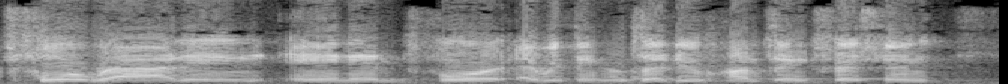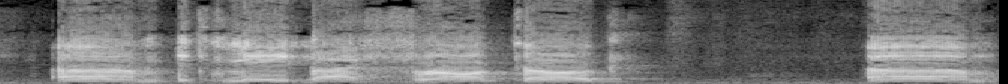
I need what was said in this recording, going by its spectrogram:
for riding and for everything else I do, hunting, fishing. Um, it's made by Frogg Toggs. Um,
